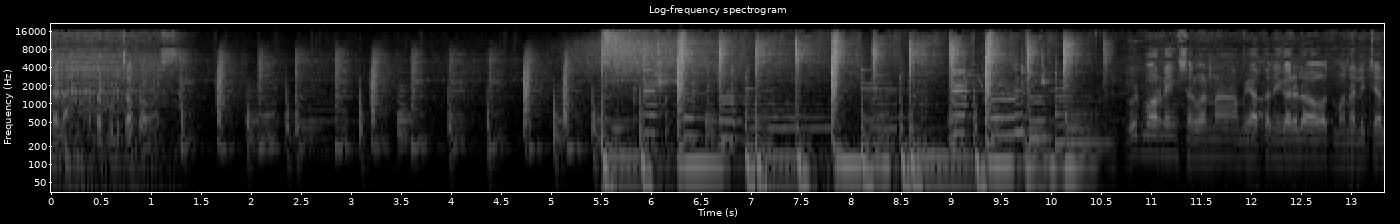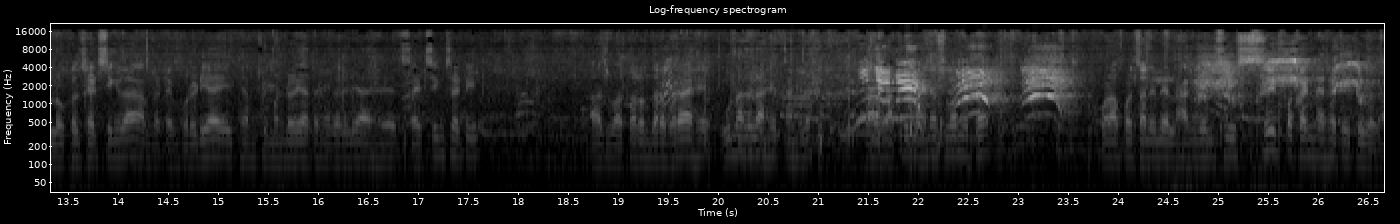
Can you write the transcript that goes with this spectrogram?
चला आता पुढचा प्रवास. गुड मॉर्निंग सर्वांना. आम्ही आता निघालेलो आहोत मनालीच्या लोकल साईटसिंगला आमचा टेम्पो रेडी आहे. इथे आमची मंडळी आता निघालेली आहे साईटसिंगसाठी आज वातावरण जरा बरं आहे. ऊन आलेलं आहे चांगलं. काल रात्री मायनस वन होतं. पळापळ चाललेल्या लहान गेमची सीट पकडण्यासाठी ती बघा.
